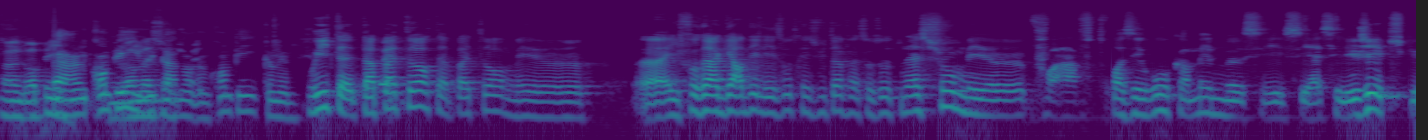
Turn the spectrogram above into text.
Un grand pays. Enfin, un grand pays, oui, pardon, un grand pays quand même. Oui, t'as t'as pas tort, t'as pas tort, mais euh, euh, il faudrait regarder les autres résultats face aux autres nations, mais euh, ouah, 3-0 quand même, c'est c'est assez léger, puisque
